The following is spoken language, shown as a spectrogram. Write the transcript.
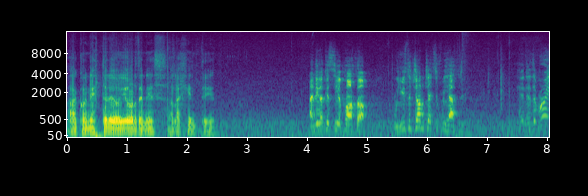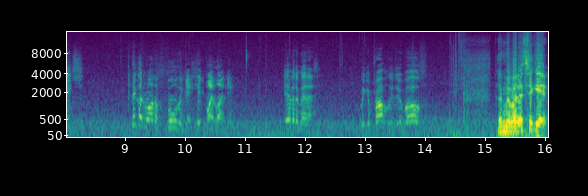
Ah, con esto le doy órdenes a la gente. I think I can see a path up. We'll use the jump jets if we have to. Into the breach. I think I'd rather fall than get hit by lightning. Give it a minute. We can probably do both. Entonces me parece que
